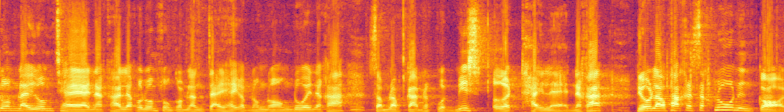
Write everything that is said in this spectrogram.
ร่วมไลค์ร่วมแชร์นะคะ แล้วก็ร่วมส่งกำลังใจให้กับน้องๆด้วยนะคะสำหรับการประกวด Miss Earth Thailand นะคะ เดี๋ยวเราพักกันสักครู่หนึ่งก่อน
